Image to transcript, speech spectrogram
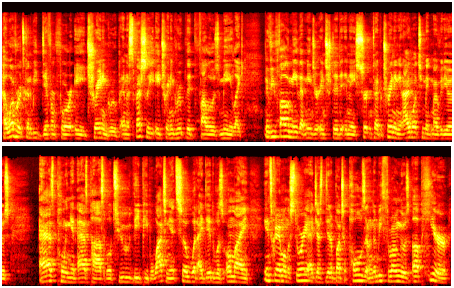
However, it's going to be different for a training group and especially a training group that follows me. Like, if you follow me, that means you're interested in a certain type of training, and I want to make my videos as poignant as possible to the people watching it. So what I did was on my Instagram on the story, I just did a bunch of polls and I'm gonna be throwing those up here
